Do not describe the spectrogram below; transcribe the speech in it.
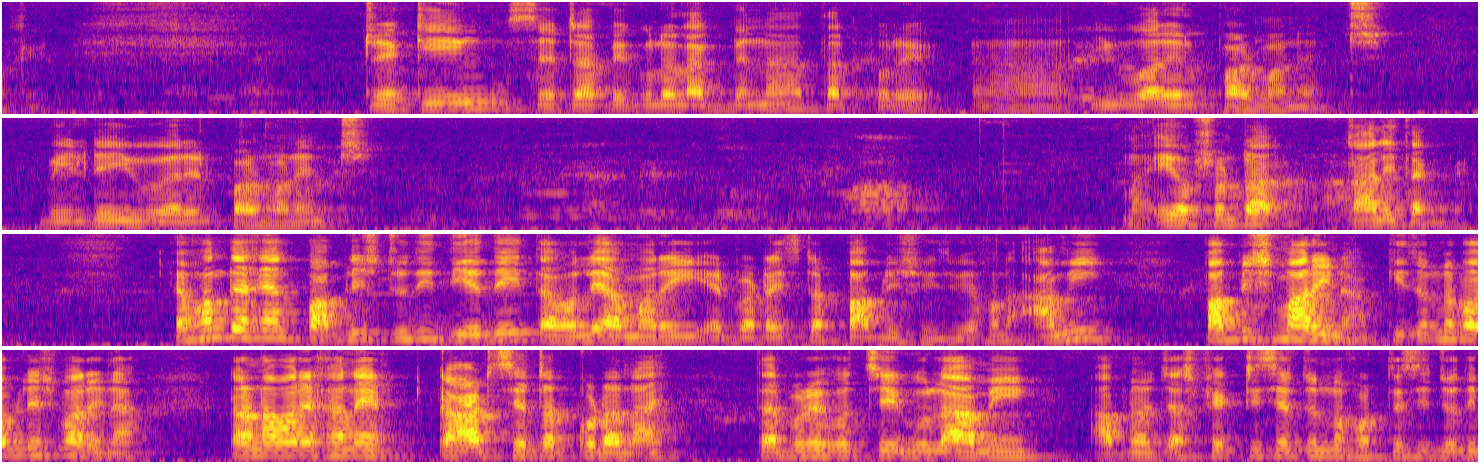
okay tracking set up এগুলো লাগবে না, তারপরে URL permanent build URL permanent না, এই অপশনটা কালই থাকবে। এখন দেখেন পাবলিশ যদি দিয়ে দেই, তাহলে আমার এই অ্যাডভার্টাইজটা পাবলিশ হয়ে যাবে। এখন আমি পাবলিশ মারি না। কী জন্য পাবলিশ মারি না? কারণ আমার এখানে কার্ড সেট আপ করা নাই। তারপরে হচ্ছে এগুলো আমি আপনার জাস্ট প্র্যাকটিসের জন্য করতেছি যদি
